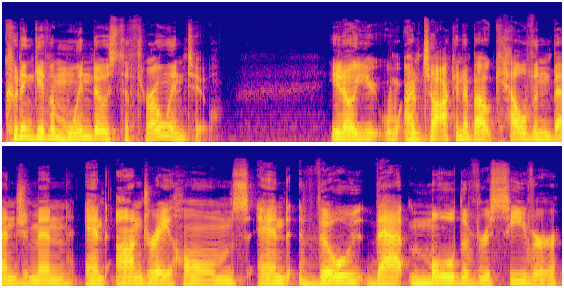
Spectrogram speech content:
couldn't give him windows to throw into. You know, you, I'm talking about Kelvin Benjamin and Andre Holmes and those that mold of receiver.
